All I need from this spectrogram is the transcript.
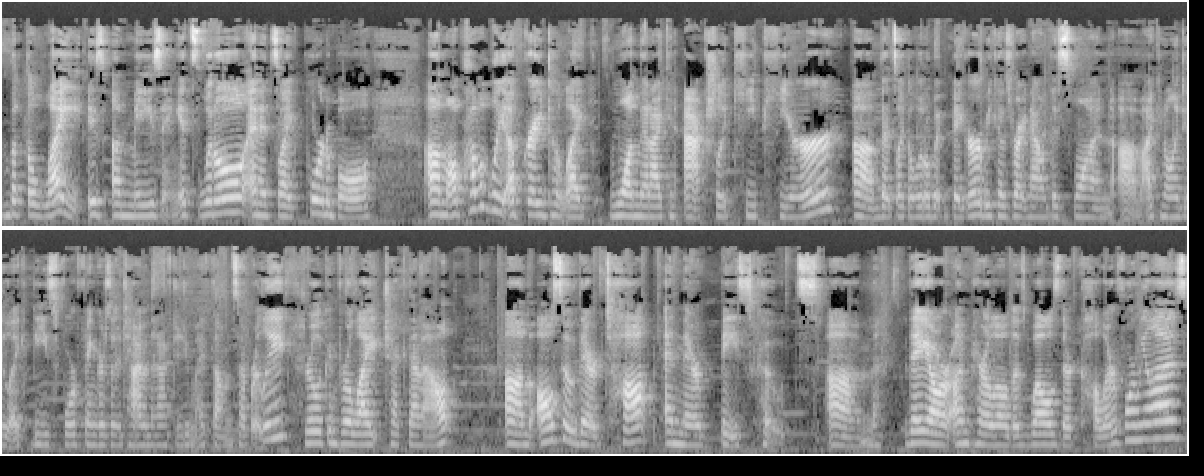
But the light is amazing. It's little and it's like portable. Um, I'll probably upgrade to like one that I can actually keep here um, that's like a little bit bigger because right now this one, um, I can only do like these four fingers at a time and then I have to do my thumb separately. If you're looking for a light, check them out. Um, also their top and their base coats. Um, they are unparalleled as well as their color formulas.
